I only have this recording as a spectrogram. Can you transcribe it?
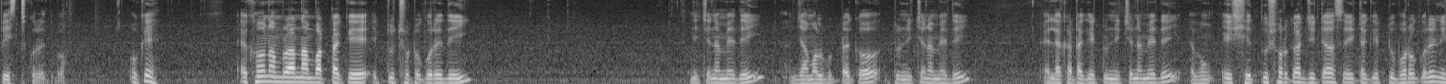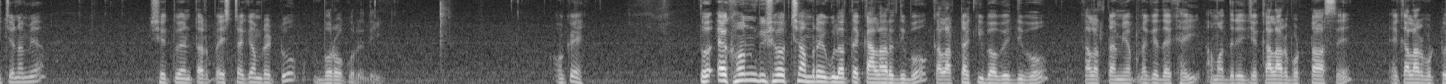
পেস্ট করে দেব। ওকে এখন আমরা নাম্বারটাকে একটু ছোট করে দেই। নিচে নামিয়ে দেই, জামালপুরটাকেও একটু নিচে নামিয়ে দেই, এলাকাটাকে একটু নিচে নামিয়ে দেই এবং এই সেতু সরকার যেটা আছে এটাকে একটু বড় করে নিচে নামিয়ে সেতু এন্টারপ্রাইজটাকে আমরা একটু বড় করে দিই। ওকে তো এখন বিষয় হচ্ছে আমরা এগুলাতে কালার দিব। কালারটা কীভাবে দিব? কালারটা আমি আপনাকে দেখাই। আমাদের এই যে কালার বোর্ডটা আছে, এই কালার বোর্ডটা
